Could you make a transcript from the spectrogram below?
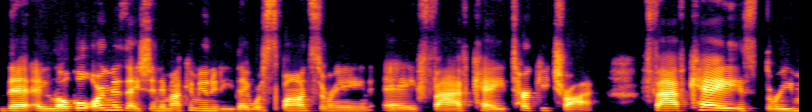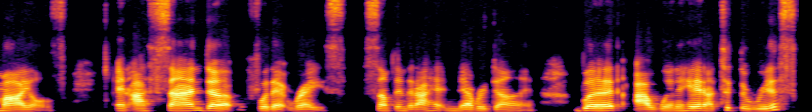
that a local organization in my community, they were sponsoring a 5K turkey trot. 5K is three miles. And I signed up for that race, something that I had never done. But I went ahead, I took the risk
